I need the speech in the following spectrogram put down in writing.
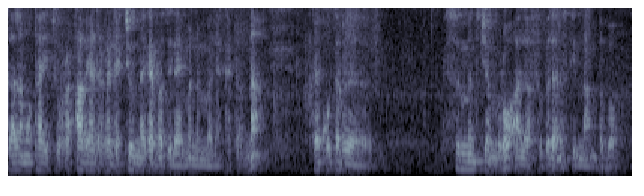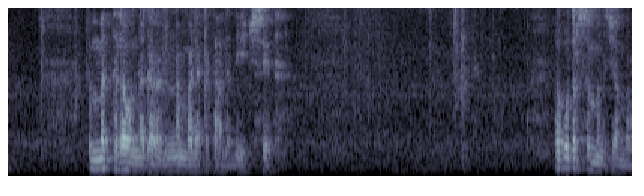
ጋለሞታይቱ ረአብ ያደረገችውን ነገር ነው እዚህ ላይ የምንመለከተው እና ከቁጥር ስምንት ጀምሮ አለፍ ብለን እስቲ እናንብበው የምትለውን ነገር እንመለከታለን። ይህች ሴት ከቁጥር ስምንት ጀምሮ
